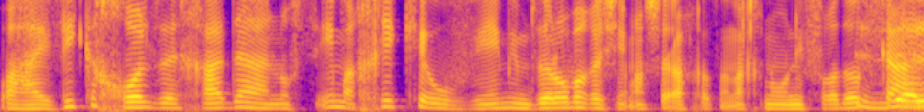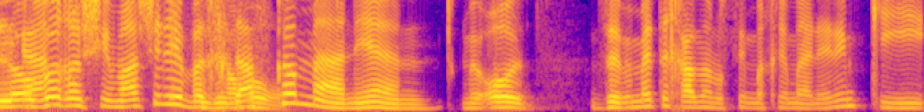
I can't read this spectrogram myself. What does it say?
וואי, וי כחול זה אחד הנושאים הכי כאובים, אם זה לא ברשימה שלך, אז אנחנו נפרדות כאן, זה לא כן? ברשימה שלי, אבל זה. דווקא מעניין. מאוד. זה באמת אחד הנושאים הכי מעניינים, כי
